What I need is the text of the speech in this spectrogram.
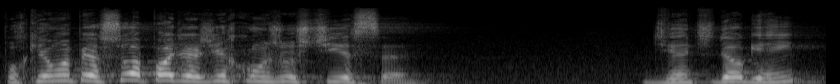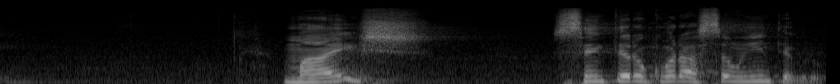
Porque uma pessoa pode agir com justiça diante de alguém, mas sem ter um coração íntegro.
